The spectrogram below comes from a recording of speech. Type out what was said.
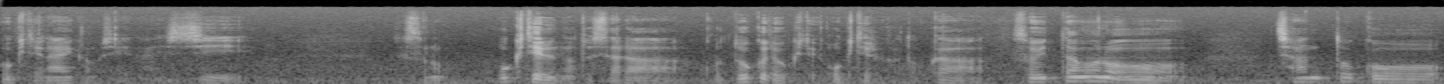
起きてないかもしれないしその起きてるんだとしたらこうどこで起きて起きてるかとかそういったものをちゃんとこ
